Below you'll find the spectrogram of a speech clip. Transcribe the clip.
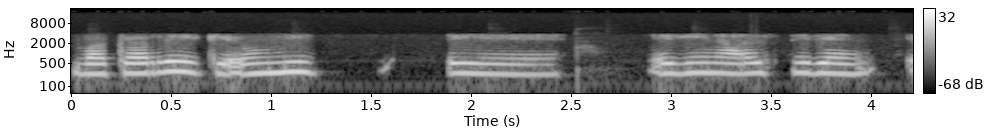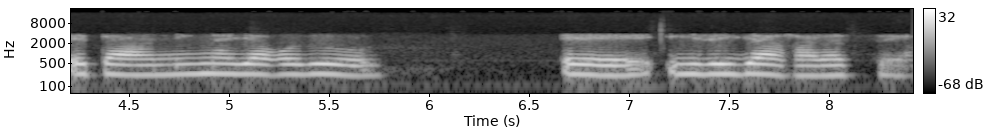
bakarrik eunit e, egin ziren eta nik nahiago du e, ideia garatzea.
